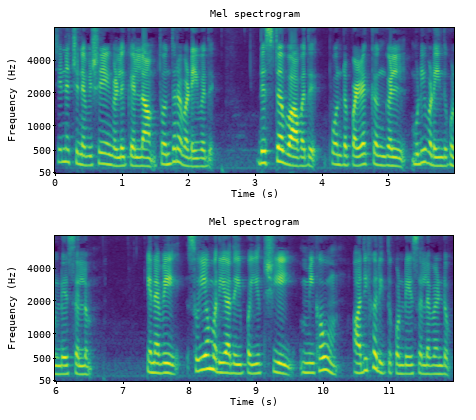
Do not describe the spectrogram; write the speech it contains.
சின்ன சின்ன விஷயங்களுக்கெல்லாம் தொந்தரவடைவது டிஸ்டர்ப் ஆவது போன்ற பழக்கங்கள் முடிவடைந்து கொண்டே செல்லும். எனவே சுயமரியாதை பயிற்சியை மிகவும் அதிகரித்து கொண்டே செல்ல வேண்டும்.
